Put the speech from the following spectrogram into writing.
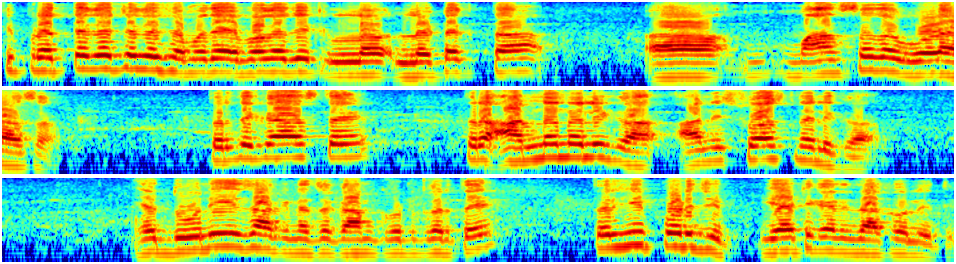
ती प्रत्येकाच्या कशामध्ये आहे? बघा जे एक ल लटकता माणसाचा गोळा आहे असा. तर ते काय असतंय? तर अन्ननलिका आणि श्वासनलिका या दोन्ही झाकण्याचं काम करून करते. तर ही पडजीप या ठिकाणी दाखवली होती.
